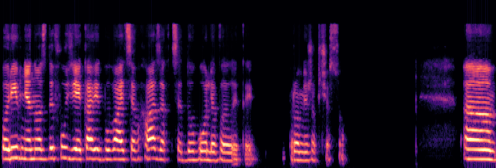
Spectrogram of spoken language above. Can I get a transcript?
порівняно з дифузією, яка відбувається в газах, це доволі великий проміжок часу. Е,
